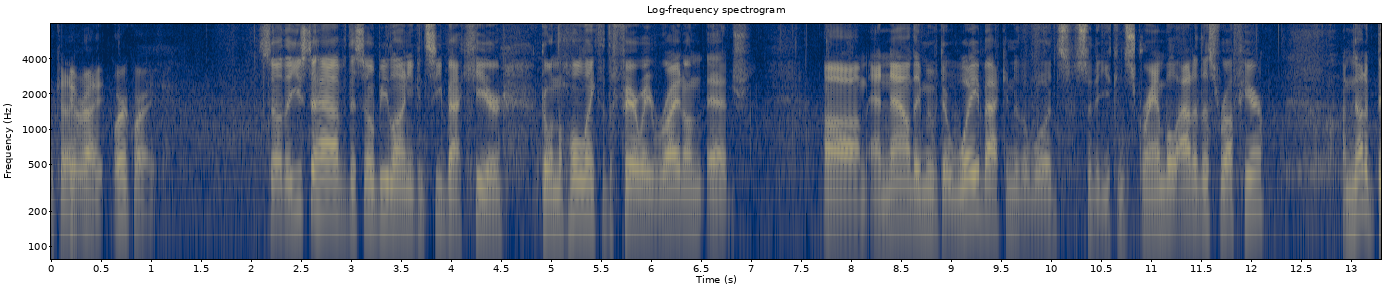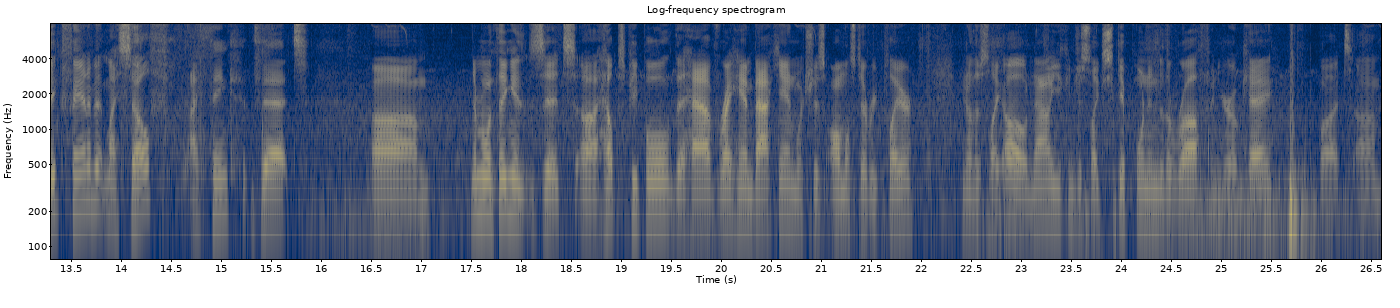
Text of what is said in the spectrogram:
Okay. Get right. Work right. So they used to have this OB line you can see back here, going the whole length of the fairway right on edge. Um, and now they moved it way back into the woods so that you can scramble out of this rough here. I'm not a big fan of it myself. I think that um, number one thing is it uh, helps people that have right hand backhand, which is almost every player. You know, there's like, oh, now you can just like skip one into the rough and you're okay. But um,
